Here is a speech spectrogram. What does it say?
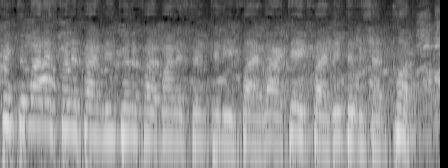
50 minus 25 leave 25 minus 20 Alright, take 5, intermission, cut.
